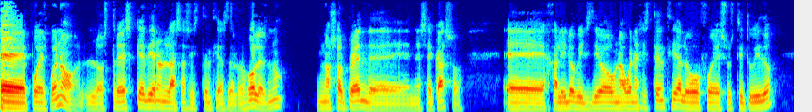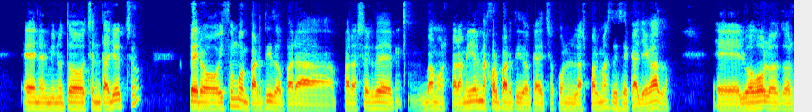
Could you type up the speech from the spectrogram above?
Eh, pues bueno, los tres que dieron las asistencias de los goles, ¿no? No sorprende en ese caso. Eh, Halilovic dio una buena asistencia, luego fue sustituido en el minuto 88, pero hizo un buen partido para, para ser de, vamos, para mí el mejor partido que ha hecho con Las Palmas desde que ha llegado. Eh, luego los dos,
